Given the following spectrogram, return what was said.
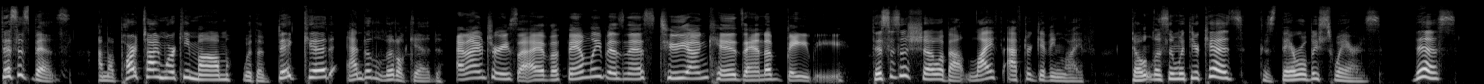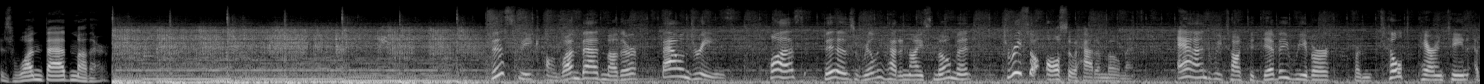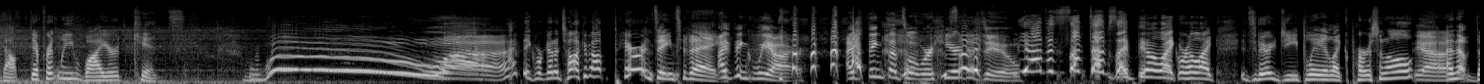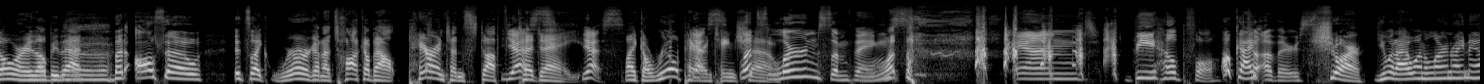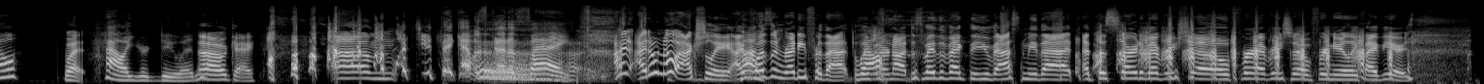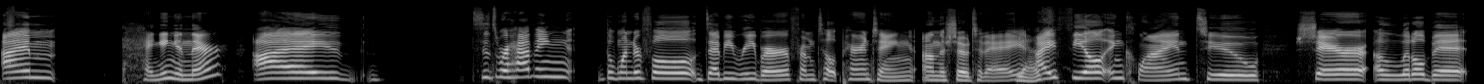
This is Biz. I'm a part time working mom with a big kid and a little kid. And I'm Theresa. I have a family business, two young kids, and a baby. This is a show about life after giving life. Don't listen with your kids, because there will be swears. This is One Bad Mother. This week on One Bad Mother, boundaries. Plus, Biz really had a nice moment. Theresa also had a moment. And we talked to Debbie Reber from Tilt Parenting about differently wired kids. Woo! I think we're going to talk about parenting today. I think we are. I think that's what we're here to do. Yeah, but sometimes I feel like we're like it's very deeply like personal. Yeah. and th- don't worry, there'll be that. Yeah. But also, it's like we're gonna talk about parenting stuff Yes. today, Yes. like a real Yes. parenting show. Let's learn some things and be helpful Okay. to others. sure. You know what I want to learn right now? What? How you're doing? Oh, okay. Um, what do you think I was gonna say? I, I don't know, actually. I Huh. wasn't ready for that, believe Well- it or not, despite the fact that you've asked me that at the start of every show for every show for nearly five years. I'm hanging in there. I, since we're having the wonderful Debbie Reber from Tilt Parenting on the show today, Yes. I feel inclined to share a little bit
